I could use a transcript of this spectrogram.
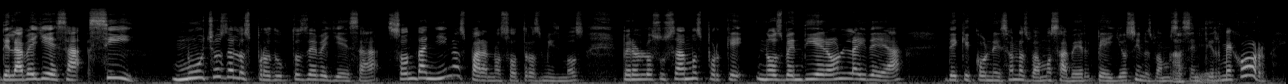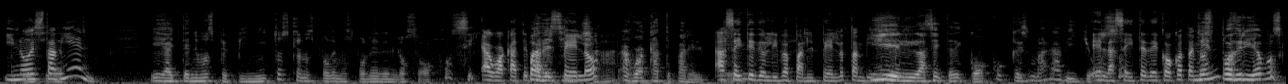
de la belleza, sí. Muchos de los productos de belleza son dañinos para nosotros mismos, pero los usamos porque nos vendieron la idea de que con eso nos vamos a ver bellos y nos vamos a sentir es. mejor. Y no Sí, está bien. Y ahí tenemos pepinitos que nos podemos poner en los ojos. Sí, aguacate para, el pelo, Aguacate para el pelo. aceite de oliva para el pelo también. Y el aceite de coco, que es maravilloso. el aceite de coco Entonces también. podríamos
